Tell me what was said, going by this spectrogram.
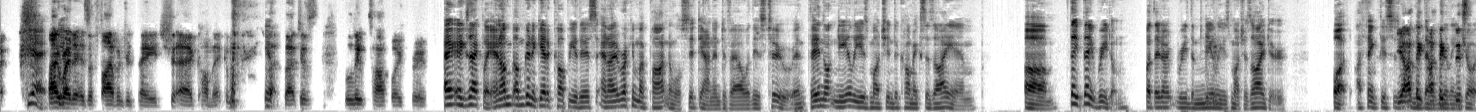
it. yeah, I yeah, read it as a five hundred page uh, comic Yeah. that, that just looped halfway through. exactly. And I'm I'm going to get a copy of this, and I reckon my partner will sit down and devour this too. And they're not nearly as much into comics as I am. Um, they they read them, but they don't read them nearly as much as I do. But I think this is Mm-hmm. Yeah, I think- that I they'll really this- enjoy.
